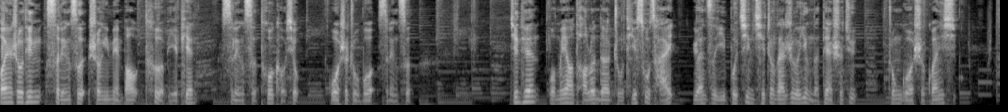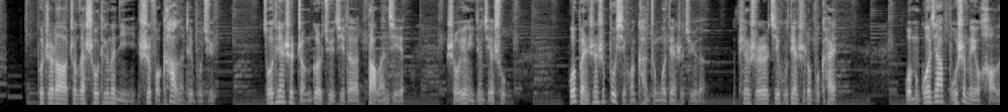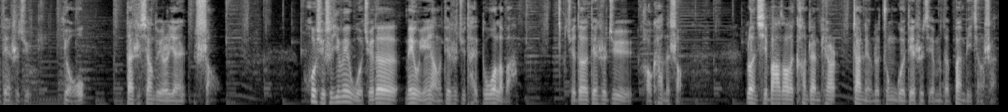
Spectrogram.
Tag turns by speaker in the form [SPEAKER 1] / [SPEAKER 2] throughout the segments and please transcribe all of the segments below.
[SPEAKER 1] 欢迎收听四零四声音面包特别篇四零四脱口秀，我是主播四零四。今天我们要讨论的主题素材源自一部近期正在热映的电视剧《中国式关系》。不知道正在收听的你是否看了这部剧？昨天是整个剧集的大完结，首映已经结束。我本身是不喜欢看中国电视剧的，平时几乎电视都不开。我们国家不是没有好的电视剧，有，但是相对而言少。或许是因为我觉得没有营养的电视剧太多了吧，觉得电视剧好看的少，乱七八糟的抗战片占领着中国电视节目的半壁江山，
